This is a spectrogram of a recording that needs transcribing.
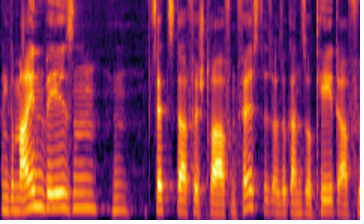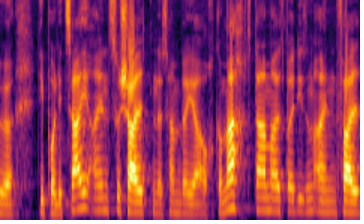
Ein Gemeinwesen setzt dafür Strafen fest, ist also ganz okay, dafür die Polizei einzuschalten. Das haben wir ja auch gemacht damals bei diesem einen Fall.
